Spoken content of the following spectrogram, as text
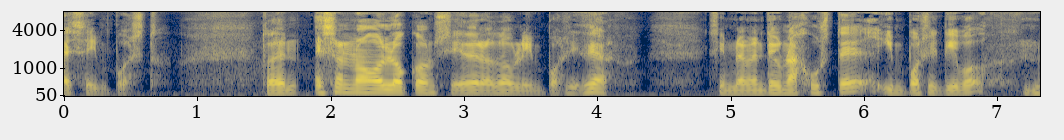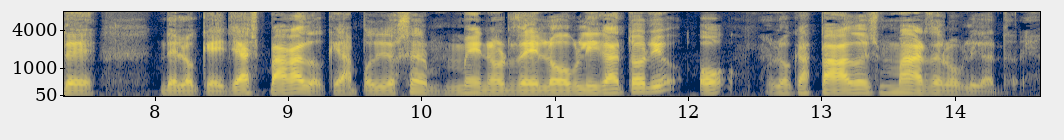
ese impuesto. Eso no lo considero doble imposición. Simplemente un ajuste impositivo de, de lo que ya has pagado, que ha podido ser menos de lo obligatorio, o lo que has pagado es más de lo obligatorio.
